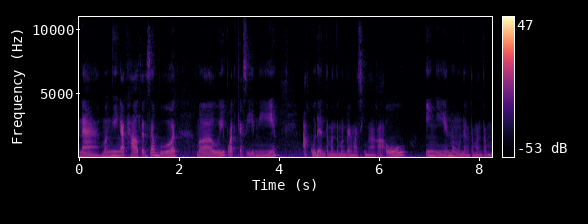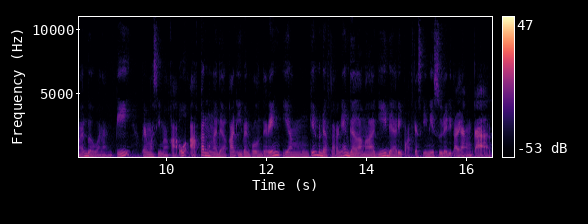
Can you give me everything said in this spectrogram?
Nah mengingat hal tersebut melalui podcast ini aku dan teman-teman PMAS Hima KU ingin mengundang teman-teman bahwa nanti Pengmas KU akan mengadakan event volunteering yang mungkin pendaftarannya nggak lama lagi dari podcast ini sudah ditayangkan.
